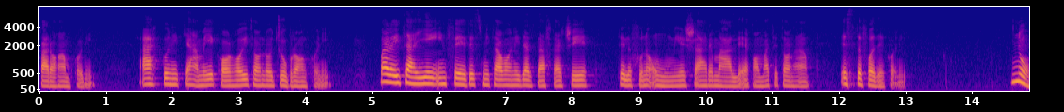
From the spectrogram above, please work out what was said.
فراهم کنید. عهد کنید که همه کارهایتان را جبران کنید. برای تهیه این فهرست می توانید از دفترچه تلفن عمومی شهر محل اقامتتان هم استفاده کنید. 9.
